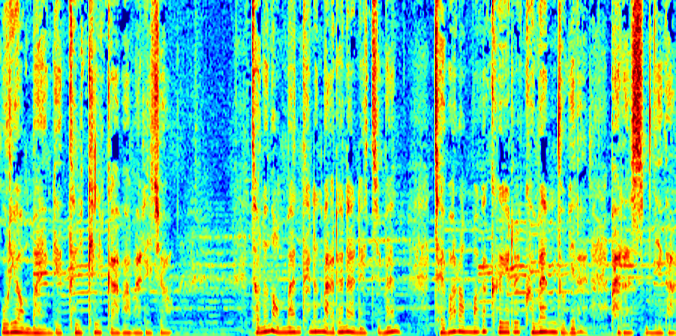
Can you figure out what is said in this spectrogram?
우리 엄마인 게 들킬까봐 말이죠. 저는 엄마한테는 말은 안 했지만 제발 엄마가 그 일을 그만두기를 바랐습니다.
